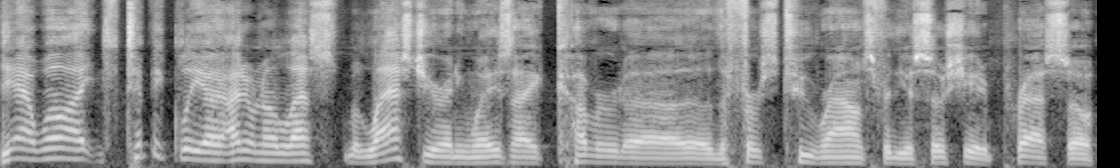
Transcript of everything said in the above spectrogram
Yeah, well, I typically I, I don't know last last year, anyways. I covered uh, the first two rounds for the Associated Press, so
